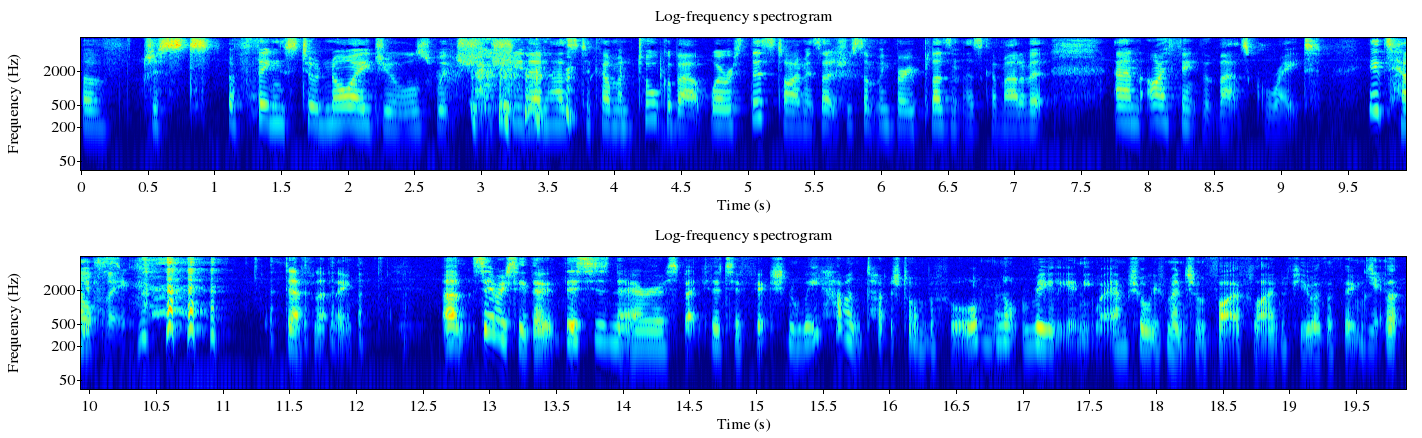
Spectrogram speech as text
of just of things to annoy Jules, which she then has to come and talk about. Whereas this time, it's actually something very pleasant has come out of it, and I think that that's great. It's healthy. Definitely. Um, seriously, though, this is an area of speculative fiction we haven't touched on before. No. Not really, anyway. I'm sure we've mentioned Firefly and a few other things, Yeah. but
